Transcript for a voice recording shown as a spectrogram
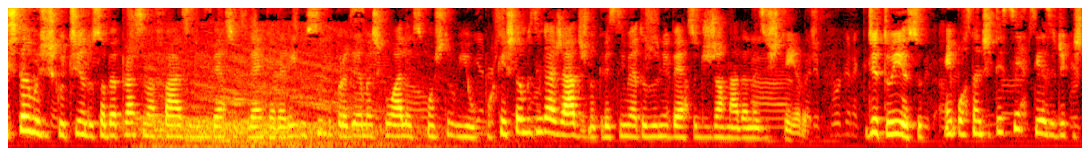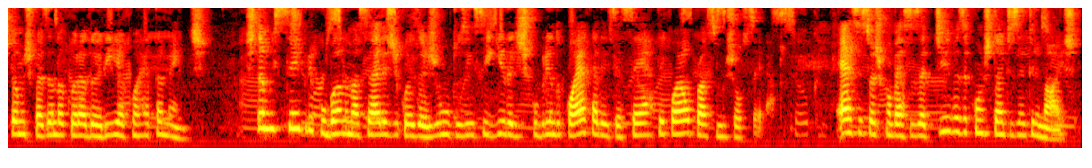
Estamos discutindo sobre a próxima fase do universo Flecker, além dos cinco programas que o Alex construiu, porque estamos engajados no crescimento do universo de Jornada nas Estrelas. Dito isso, é importante ter certeza de que estamos fazendo a curadoria corretamente. Estamos sempre cubando uma série de coisas juntos e em seguida descobrindo qual é a cadência certa e qual é o próximo show certo. Essas são as conversas ativas e constantes entre nós.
